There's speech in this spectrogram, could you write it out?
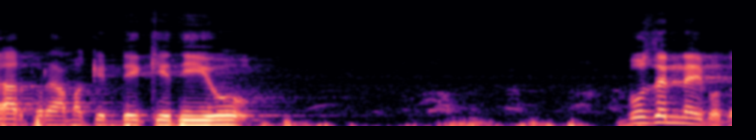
তারপরে আমাকে ডেকে দিও। বোঝেন নাই বোধ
